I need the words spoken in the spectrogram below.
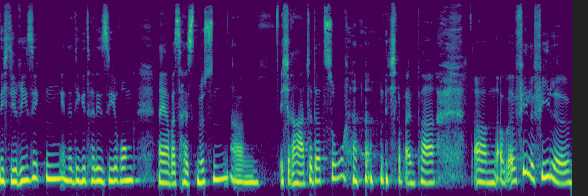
nicht die Risiken in der Digitalisierung. Naja, was heißt müssen? Ich rate dazu. Ich habe ein paar, ähm, viele, viele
